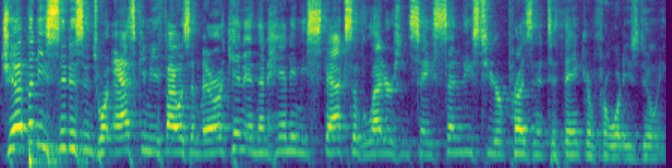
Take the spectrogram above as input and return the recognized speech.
Japanese citizens were asking me if I was American and then handing me stacks of letters and saying, send these to your president to thank him for what he's doing.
